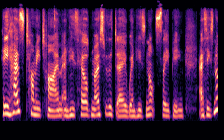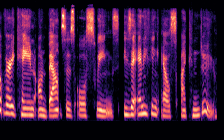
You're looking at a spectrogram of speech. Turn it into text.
He has tummy time and he's held most of the day when he's not sleeping, as he's not very keen on bounces or swings. Is there anything else I can do?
